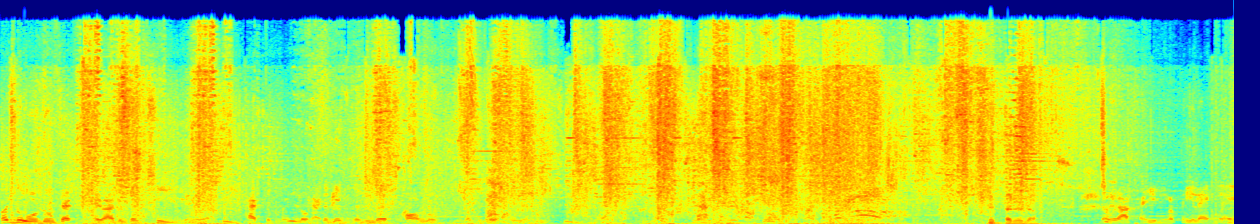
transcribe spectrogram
ก็ดูดูจะเห็นว่าดูจะขี่เลยขี่แทบจะไม่ลดจะเดินเป็นเลือดพอลดจะเลือดเป็นขี่เวลาตีมันก็ตีแรงเลย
